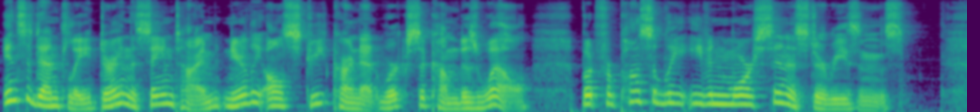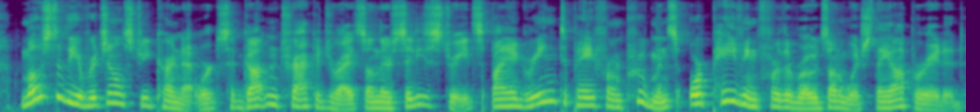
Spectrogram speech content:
Incidentally, during the same time, nearly all streetcar networks succumbed as well, but for possibly even more sinister reasons. Most of the original streetcar networks had gotten trackage rights on their city's streets by agreeing to pay for improvements or paving for the roads on which they operated.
